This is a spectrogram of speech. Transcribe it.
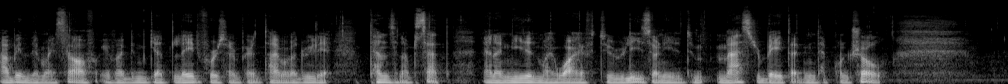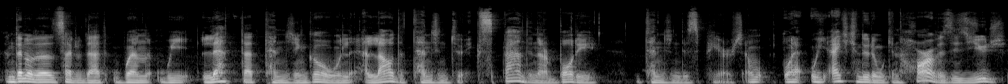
I've been there myself. If I didn't get laid for a certain period of time, I got really tense and upset. And I needed my wife to release, I needed to masturbate, I didn't have control. And then on the other side of that, when we let that tension go and allow the tension to expand in our body, tension disappears. And what we actually can do, then we can harvest this huge,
